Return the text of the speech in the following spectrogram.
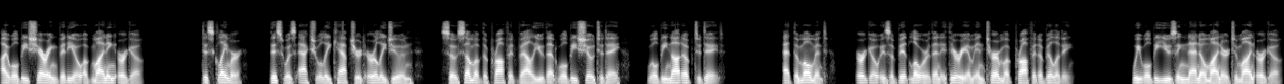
I will be sharing video of mining Ergo. Disclaimer, this was actually captured early June, so some of the profit value that will be show today, will be not up to date. At the moment, Ergo is a bit lower than Ethereum in term of profitability. We will be using Nanominer to mine Ergo.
